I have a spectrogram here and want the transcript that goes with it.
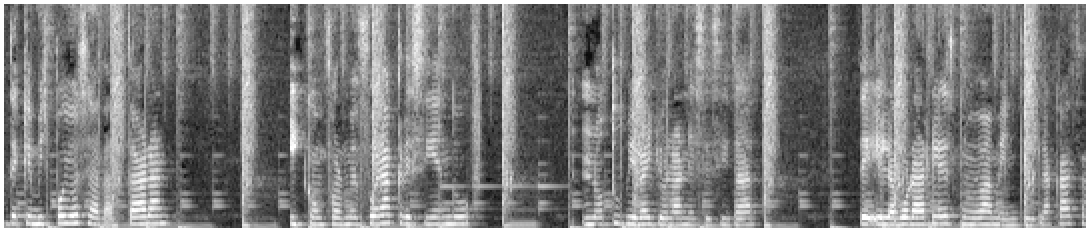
de que mis pollos se adaptaran y conforme fuera creciendo no tuviera yo la necesidad de elaborarles nuevamente la casa.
